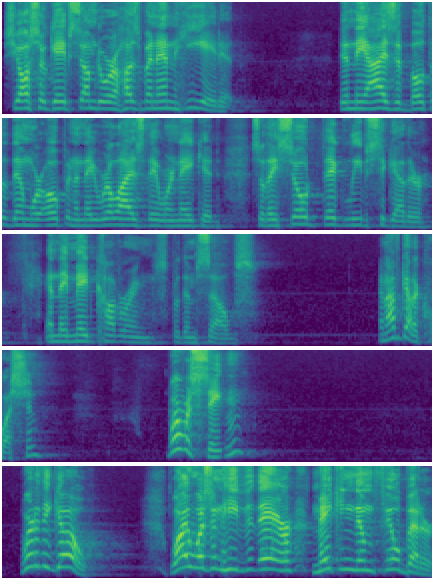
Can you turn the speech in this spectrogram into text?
She also gave some to her husband, and he ate it. Then the eyes of both of them were open, and they realized they were naked. So they sewed fig leaves together, and they made coverings for themselves. And I've got a question Where was Satan? Where did he go? Why wasn't he there making them feel better?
